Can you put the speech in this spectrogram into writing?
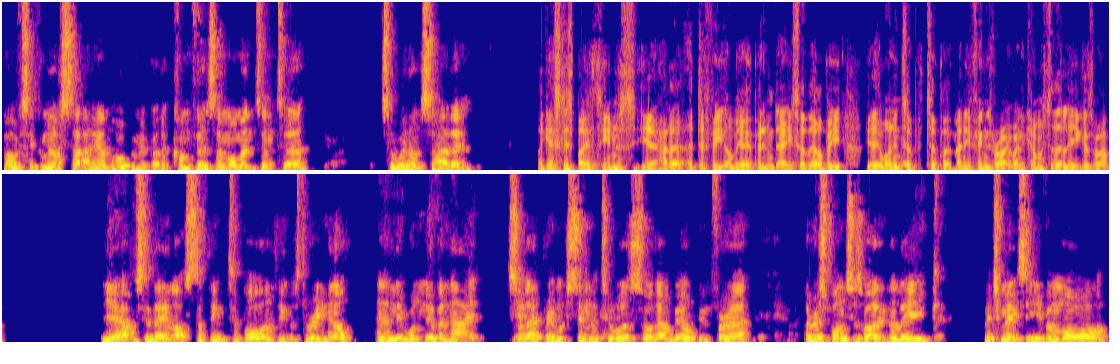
But obviously coming off Saturday, I'm hoping we've got the confidence and momentum to to win on Saturday. I guess because both teams, you know, had a, a, defeat on the opening day, so they'll be, you know, wanting to to put many things right when it comes to the league as well. Yeah, obviously they lost, I think, to Bolton. I think it was three 0 and then they won the other night. So they're pretty much similar to us. So they'll be hoping for a, a response as well in the league, which makes it even more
